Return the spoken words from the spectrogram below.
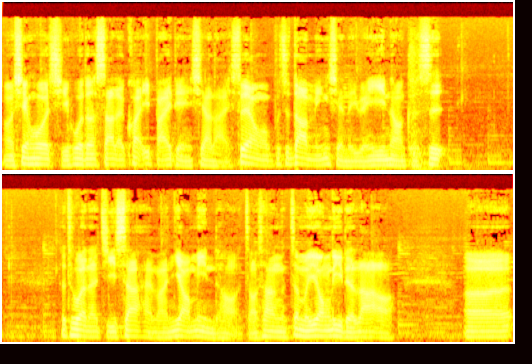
哦，现货、期货都杀了快一百点下来。虽然我不知道明显的原因哦，可是这突然的急杀还蛮要命的哦。早上这么用力的拉哦，呃，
